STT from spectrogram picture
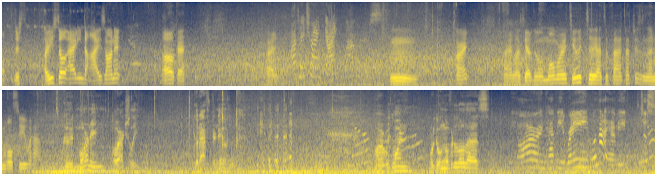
Oh, there's, are you still adding the eyes on it? Oh, okay. Alright. I'll try trying dyeing flowers. Hmm. Alright. Alright, let's give them a moment or two to add some final touches and then we'll see what happens. Good morning. Or actually, good afternoon. Where are we going? We're going over to Lola's. We are in heavy rain. Well, not heavy. Just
